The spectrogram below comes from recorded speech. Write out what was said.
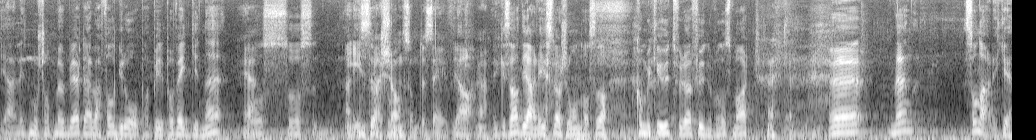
Gjerne litt morsomt møblert. Det er i hvert fall gråpapir på veggene. Ja. Og så er det I isolasjon, som du sier. før. Ja, ikke sant? Gjerne isolasjon også. Kom ikke ut før du har funnet på noe smart. Eh, men sånn er det ikke.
